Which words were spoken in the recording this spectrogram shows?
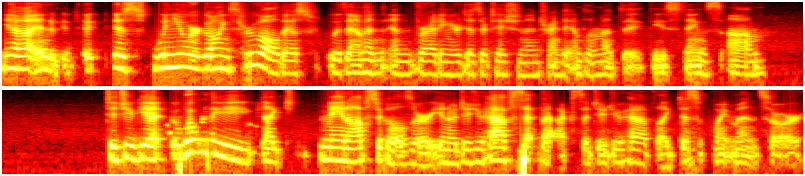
Yeah, and is when you were going through all this with them and, and writing your dissertation and trying to implement the, these things, um, did you get what were the like main obstacles, or you know, did you have setbacks, or did you have like disappointments, or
